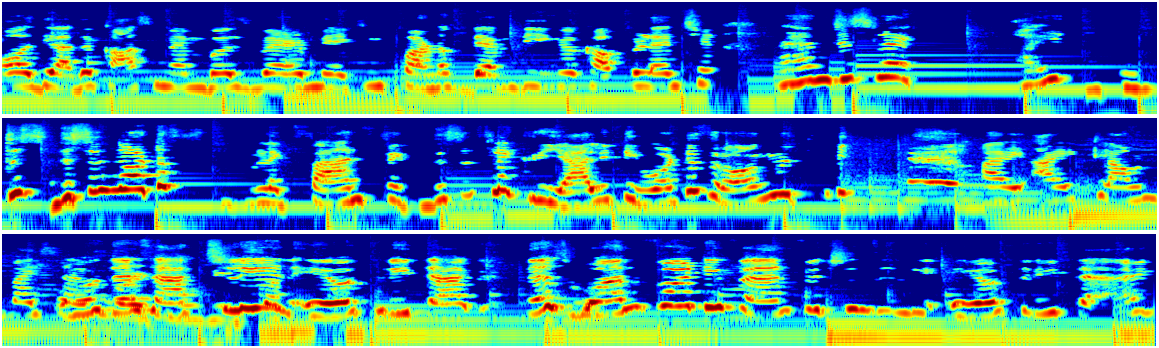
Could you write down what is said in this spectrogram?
all the other cast members were making fun of them being a couple and shit. And I'm just like, why this? This is not a like fanfic. This is like reality. What is wrong with me? I I clowned myself. Oh, there's actually an AO3 tag. There's 140 fanfictions in the AO3 tag.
